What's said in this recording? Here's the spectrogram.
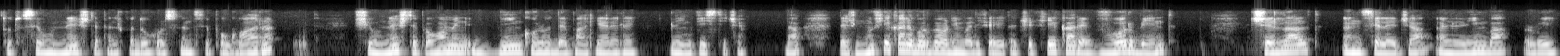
totul se unește pentru că Duhul Sfânt se pogoară și unește pe oameni dincolo de barierele lingvistice. Da? Deci nu fiecare vorbea o limbă diferită, ci fiecare vorbind, celălalt înțelegea în limba lui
